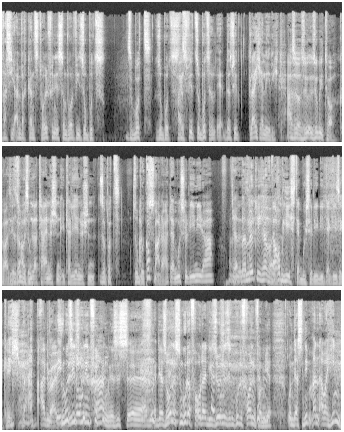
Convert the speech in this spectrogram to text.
was ich einfach ganz toll finde, ist so ein Wort wie Sobutz. Subutz. Subutz. Das wird Subutz, das wird gleich erledigt. Also subito quasi, so aus dem lateinischen, italienischen Subutz. So Ach, guck mal, da hat der Mussolini da. Ja, möglicherweise. Warum hieß der Mussolini der Gieseking? Ich, ah, ich muss ihn unbedingt fragen. Es ist, äh, der Sohn ist ein guter Freund oder die Söhne sind gute Freunde von mir. Und das nimmt man aber hin.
